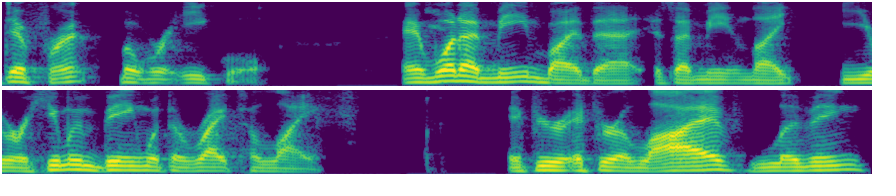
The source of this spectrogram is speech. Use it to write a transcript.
different, but we're equal. And what I mean by that is I mean like you're a human being with a right to life. If you're if you're alive, living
